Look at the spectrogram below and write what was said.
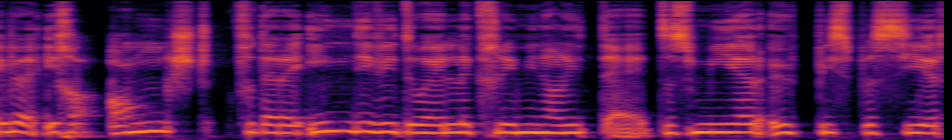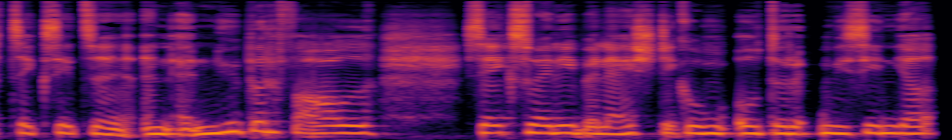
eben, ich habe Angst vor dieser individuellen Kriminalität, dass mir etwas passiert, sei es jetzt ein, ein Überfall, sexuelle Belästigung oder wir sind ja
